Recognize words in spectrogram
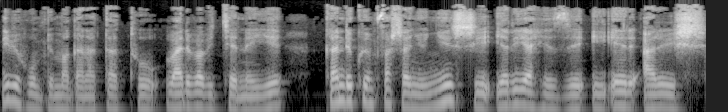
n'ibihumbi magana atatu bari babikeneye kandi ko imfashanyo nyinshi yari yaheze i el arish.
